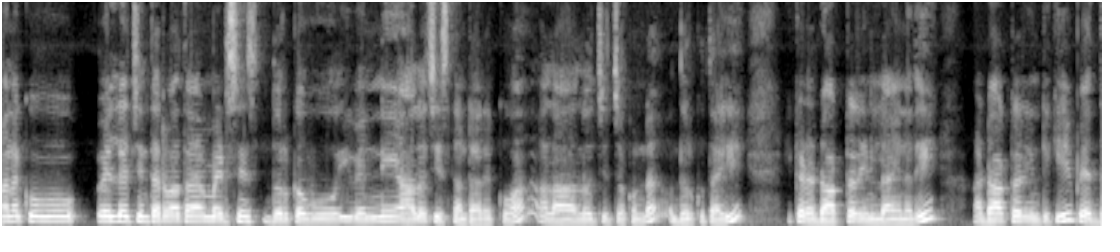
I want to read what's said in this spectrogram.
మనకు వెళ్ళొచ్చిన తర్వాత మెడిసిన్స్ దొరకవు. ఇవన్నీ ఆలోచిస్తుంటారు ఎక్కువ. అలా ఆలోచించకుండా దొరుకుతాయి. ఇక్కడ డాక్టర్ ఇండ్లు అయినది ఆ డాక్టర్ ఇంటికి పెద్ద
